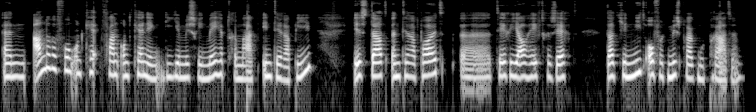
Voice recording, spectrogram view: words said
Een andere vorm van ontkenning die je misschien mee hebt gemaakt in therapie, is dat een therapeut uh, tegen jou heeft gezegd dat je niet over het misbruik moet praten.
